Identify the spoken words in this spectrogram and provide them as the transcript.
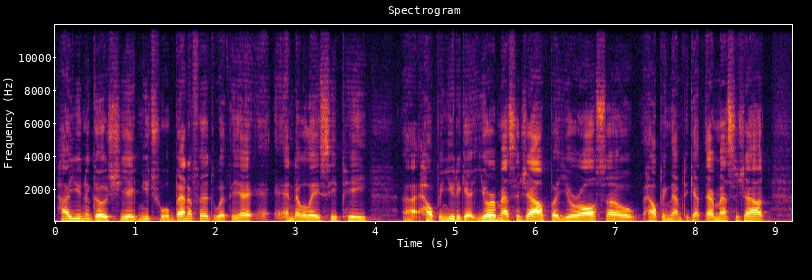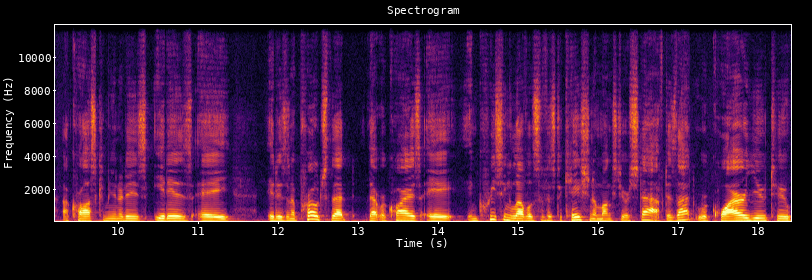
how you negotiate mutual benefit with the NAACP, uh, helping you to get your message out, but you're also helping them to get their message out across communities. It is a it is an approach that, that requires a increasing level of sophistication amongst your staff. Does that require you to,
